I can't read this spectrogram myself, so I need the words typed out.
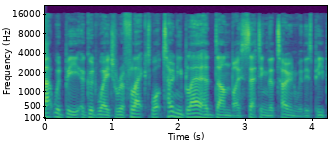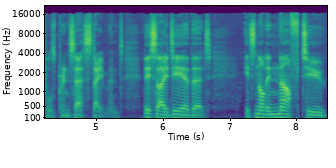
that would be a good way to reflect what Tony Blair had done by setting the tone with his People's Princess statement. This idea that it's not enough to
